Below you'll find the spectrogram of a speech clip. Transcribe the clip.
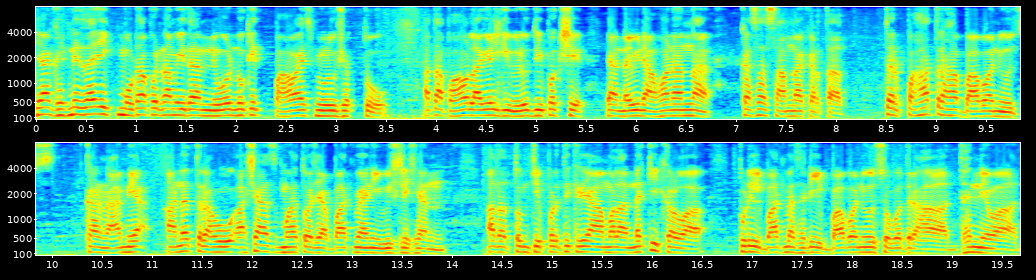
या घटनेचा एक मोठा परिणाम येत्या निवडणुकीत पाहावयास मिळू शकतो. आता पाहावं लागेल की विरोधी पक्ष या नवीन आव्हानांना कसा सामना करतात. तर पाहत रहा बाबा न्यूज. कारण आम्ही आणत राहू अशाच महत्त्वाच्या बातम्या आणि विश्लेषण. आता तुमची प्रतिक्रिया आम्हाला नक्की कळवा. पुढील बातम्यासाठी बाबा न्यूजसोबत रहा. धन्यवाद.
